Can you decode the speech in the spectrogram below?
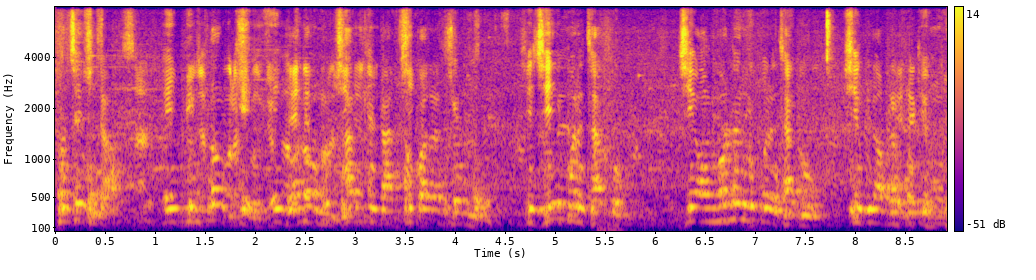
প্রচেষ্টা এই বিপ্লবকে ব্যর্থ করার জন্য যে করে থাকুক, যে অঙ্গনের উপরে থাকুক, সেগুলো করব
